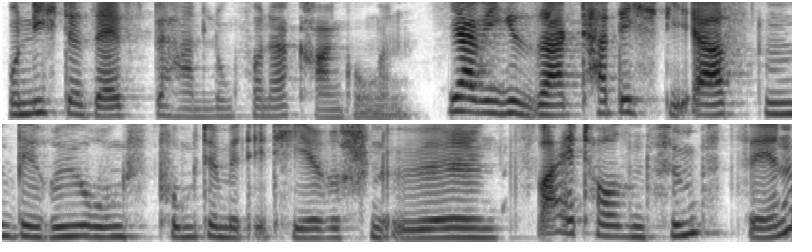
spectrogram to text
und nicht der Selbstbehandlung von Erkrankungen. Ja, wie gesagt, hatte ich die ersten Berührungspunkte mit ätherischen Ölen 2015,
